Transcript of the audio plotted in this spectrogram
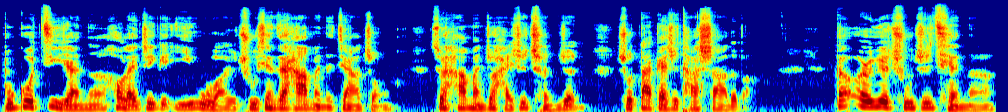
不过，既然呢，后来这个衣物啊有出现在哈曼的家中，所以哈曼就还是承认说大概是他杀的吧。到二月初之前呢，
